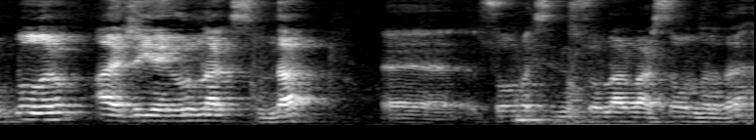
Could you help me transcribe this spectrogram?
mutlu olurum. Ayrıca yine yorumlar kısmında eee, sormak istediğiniz sorular varsa onlara da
